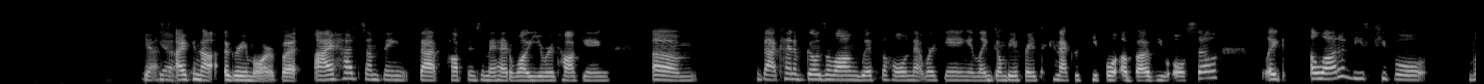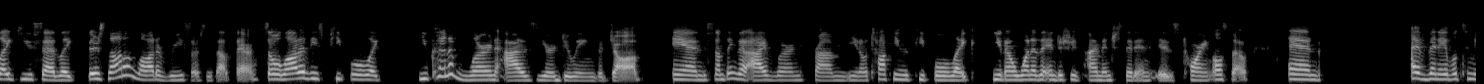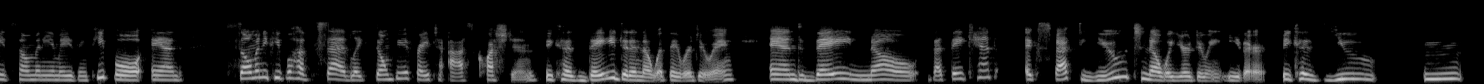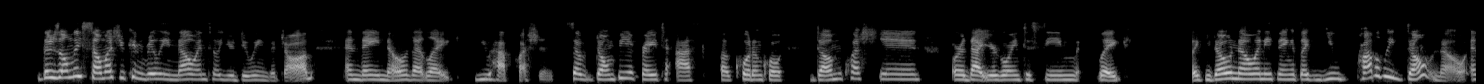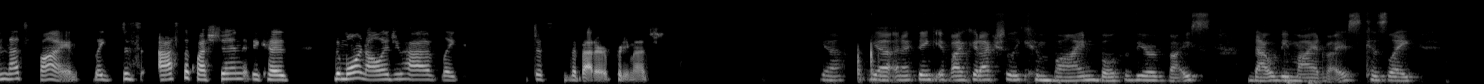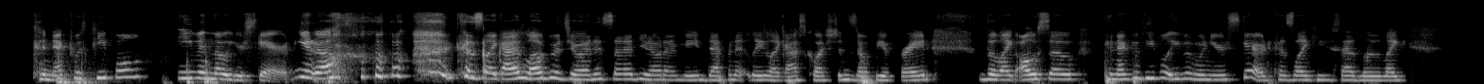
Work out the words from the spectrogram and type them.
Yes, yeah. I cannot agree more. But I had something that popped into my head while you were talking. Um, that kind of goes along with the whole networking and like don't be afraid to connect with people above you also. Like a lot of these people like you said like there's not a lot of resources out there so a lot of these people like you kind of learn as you're doing the job. And something that i've learned from you know talking with people like you know one of the industries i'm interested in is touring also. And i've been able to meet so many amazing people and so many people have said like don't be afraid to ask questions because they didn't know what they were doing. And they know that they can't expect you to know what you're doing either because you mm, there's only so much you can really know until you're doing the job and they know that like you have questions. So don't be afraid to ask a quote unquote dumb question or that you're going to seem like like you don't know anything. It's like you probably don't know and that's fine. Like just ask the question because the more knowledge you have like just the better pretty much. Yeah yeah and i think if i could actually combine both of your advice that would be my advice. Because like connect with people even though you're scared you know? Because like i loved what joanna said you know what i mean? Definitely like ask questions don't be afraid. But like also connect with people even when you're scared because like you said lou like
